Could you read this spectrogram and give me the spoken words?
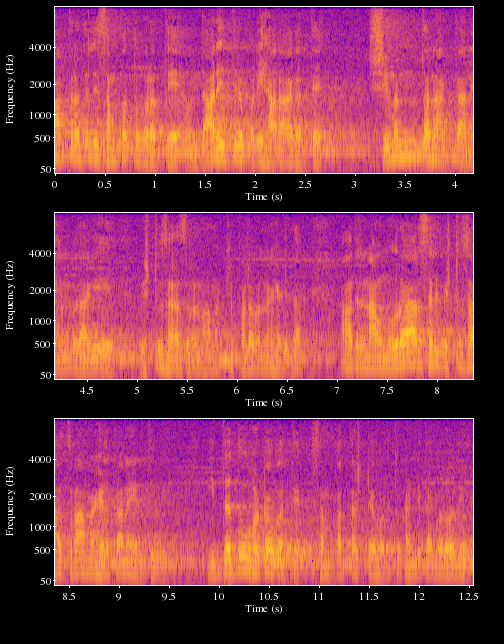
ಮಾತ್ರದಲ್ಲಿ ಸಂಪತ್ತು ಬರುತ್ತೆ, ಅವನ ದಾರಿದ್ರ್ಯ ಪರಿಹಾರ ಆಗತ್ತೆ. ಶ್ರೀಮಂತನಾಗ್ತಾನೆ ಎಂಬುದಾಗಿ ವಿಷ್ಣು ಸಹಸ್ರನಾಮಕ್ಕೆ ಫಲವನ್ನು ಹೇಳಿದ್ದಾರೆ. ಆದರೆ ನಾವು ನೂರಾರು ಸಲ ವಿಷ್ಣು ಸಹಸ್ರನಾಮ ಹೇಳ್ತಾನೆ ಇರ್ತೀವಿ. ಇದ್ದದ್ದು ಹೊರಟೋಗುತ್ತೆ, ಸಂಪತ್ತಷ್ಟೇ ಹೊರತು ಖಂಡಿತ ಬರೋದಿಲ್ಲ.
